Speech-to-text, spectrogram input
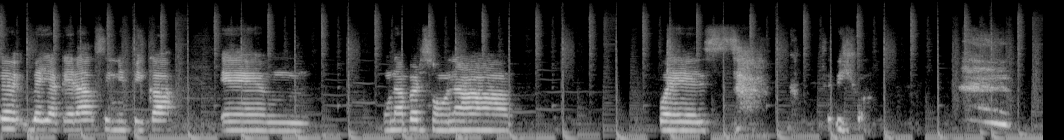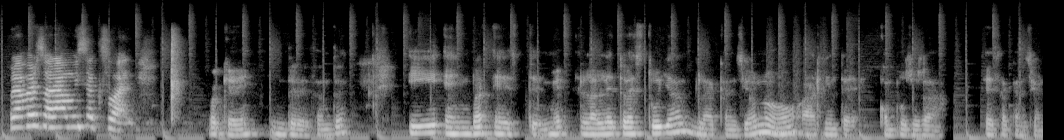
que bellaquera significa em, una persona, pues, ¿cómo se dijo? Una persona muy sexual. Ok, interesante. ¿Y en, este, la letra es tuya, la canción, o alguien te compuso esa, esa canción?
